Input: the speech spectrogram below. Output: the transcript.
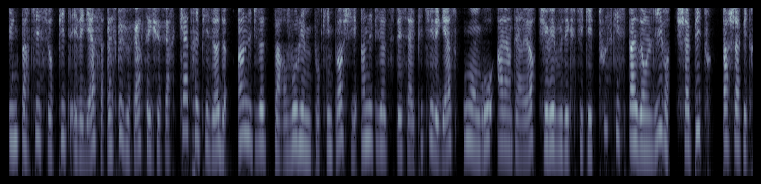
une partie sur Pete et Vegas. Parce que je vais faire, c'est que je vais faire 4 épisodes, un épisode par volume pour Kim Porsche et un épisode spécial Pete et Vegas où en gros à l'intérieur, je vais vous expliquer tout ce qui se passe dans le livre, chapitre par chapitre.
